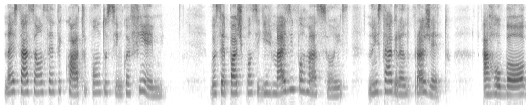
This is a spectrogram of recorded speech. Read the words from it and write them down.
na estação 104.5 FM. Você pode conseguir mais informações no Instagram do projeto, arroba.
